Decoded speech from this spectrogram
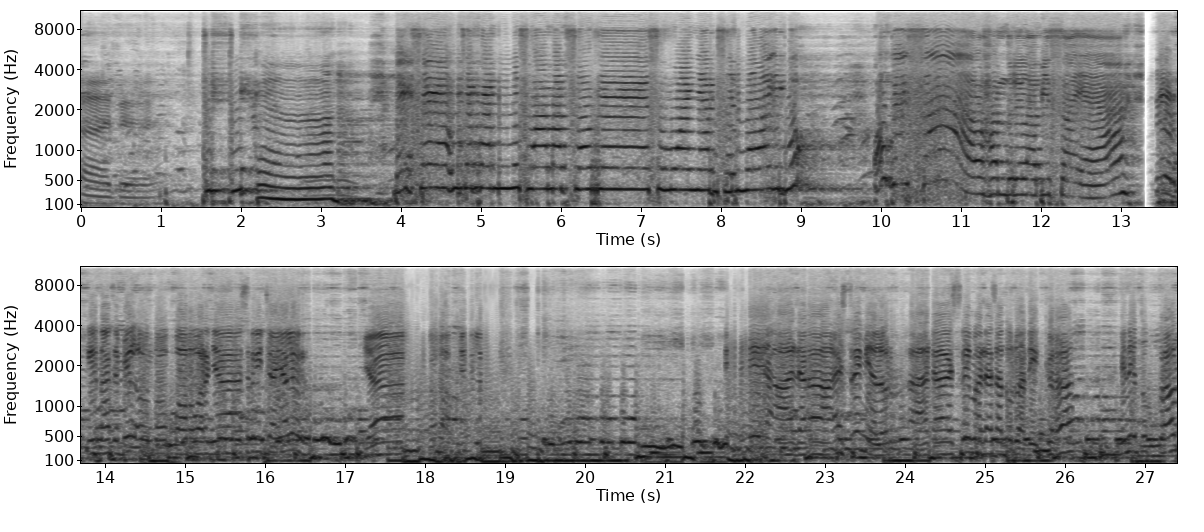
Ah. baik saya ucapkan dulu selamat sore semuanya. Bisa dimulai ibu? Oh bisa. Alhamdulillah bisa ya. Oke lur, kita sepil untuk powernya Sriwijaya lur. Ya, Ini ada ekstrim ya lur, ada ekstrim ada satu dua tiga. Ini untuk crown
